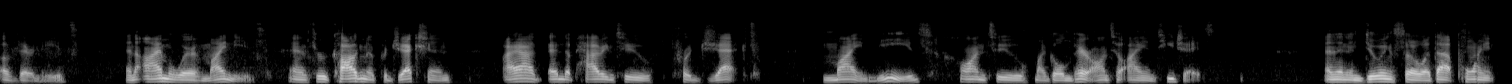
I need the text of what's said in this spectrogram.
of their needs, and I'm aware of my needs. And through cognitive projection, I end up having to project my needs onto my golden pair, onto INTJs. And then in doing so, at that point,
